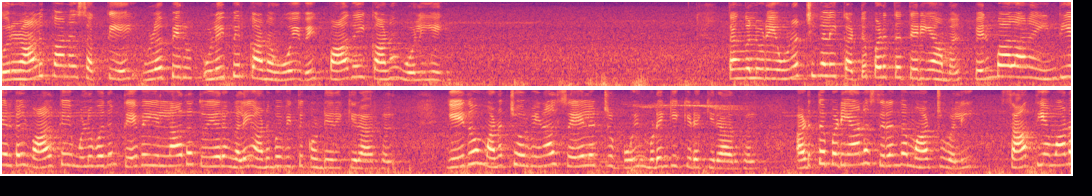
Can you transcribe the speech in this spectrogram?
ஒரு நாளுக்கான சக்தியை உழைப்பிற் உழைப்பிற்கான ஓய்வை பாதைக்கான ஒளியை. தங்களுடைய உணர்ச்சிகளை கட்டுப்படுத்த தெரியாமல் பெரும்பாலான இந்தியர்கள் வாழ்க்கை முழுவதும் தேவையில்லாத துயரங்களை அனுபவித்துக் கொண்டிருக்கிறார்கள். ஏதோ மனச்சோர்வினால் செயலற்று போய் முடங்கி கிடக்கிறார்கள். அடுத்தபடியான சிறந்த மாற்று வழி சாத்தியமான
